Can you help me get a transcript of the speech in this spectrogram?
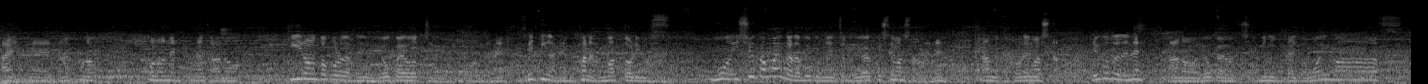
はい、えーとね、この、このねなんかあの黄色のところが全妖怪ウォッチのところでね席がねかなり埋まっております。もう1週間前から僕ねちょっと予約してましたんでね何度か取れました。ということでねあの妖怪ウォッチ見に行きたいと思います。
